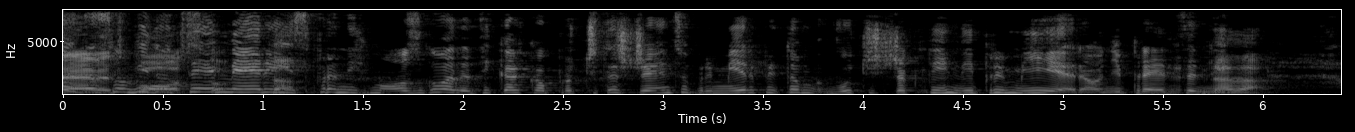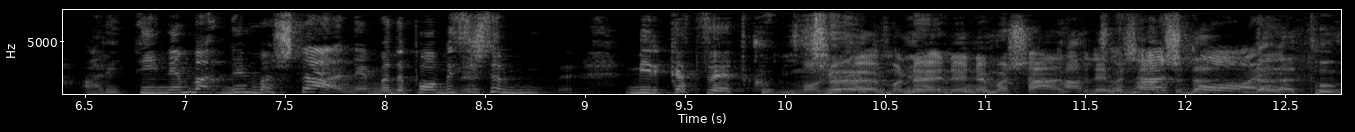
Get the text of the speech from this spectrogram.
je da smo mi do te 99%, mere da. ispranih mozgova, da ti kao, kao pročitaš rečenicu premijer, pritom Vučić čak nije ni premijer, on je predsednik. Da, da. Ali ti nema, nema šta, nema da pomisliš na Mirka Cvetković. Ma ne, ma ne, ne, nema šanse, Pa, nema šanse. Da, da, da, tu,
